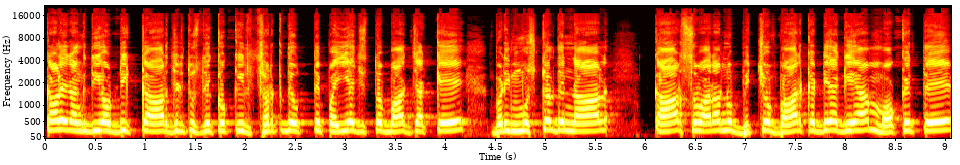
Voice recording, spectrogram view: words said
ਕਾਲੇ ਰੰਗ ਦੀ ਆਡੀ ਕਾਰ ਜਿਹੜੀ ਤੁਸੀਂ ਦੇਖੋ ਕਿ ਸੜਕ ਦੇ ਉੱਤੇ ਪਈ ਹੈ, ਜਿਸ ਤੋਂ ਬਾਅਦ ਜਾ ਕੇ ਬੜੀ ਮੁਸ਼ਕਲ ਦੇ ਨਾਲ ਕਾਰ ਸਵਾਰਾਂ ਨੂੰ ਵਿੱਚੋਂ ਬਾਹਰ ਕੱਢਿਆ ਗਿਆ। ਮੌਕੇ ਤੇ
